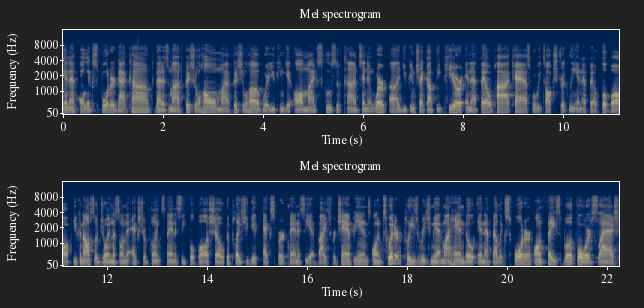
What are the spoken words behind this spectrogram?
nflexporter.com. That is my official home, my official hub, where you can get all my exclusive content and work. Uh, you can check out the Pure NFL podcast, where we talk strictly NFL football. You can also join us on the Extra Points Fantasy Football Show, the place you get expert fantasy advice for champions. On Twitter, please reach me at my handle NFL Exporter. On Facebook forward slash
